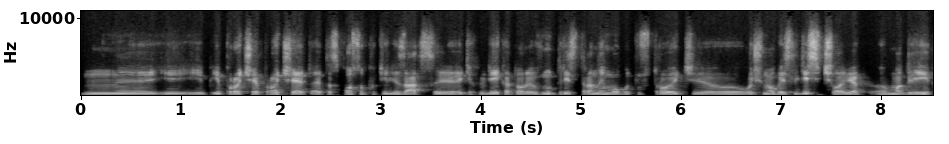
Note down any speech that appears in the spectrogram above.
и, и, и прочее, прочее, это, это способ утилизации этих людей, которые внутри страны могут устроить э, очень много. Если 10 человек могли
